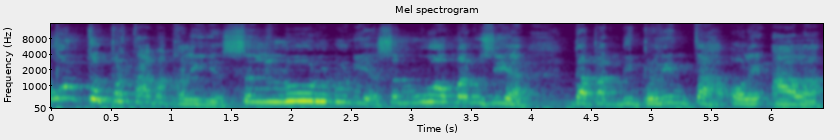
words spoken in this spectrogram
Untuk pertama kalinya seluruh dunia, semua manusia dapat diperintah oleh Allah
